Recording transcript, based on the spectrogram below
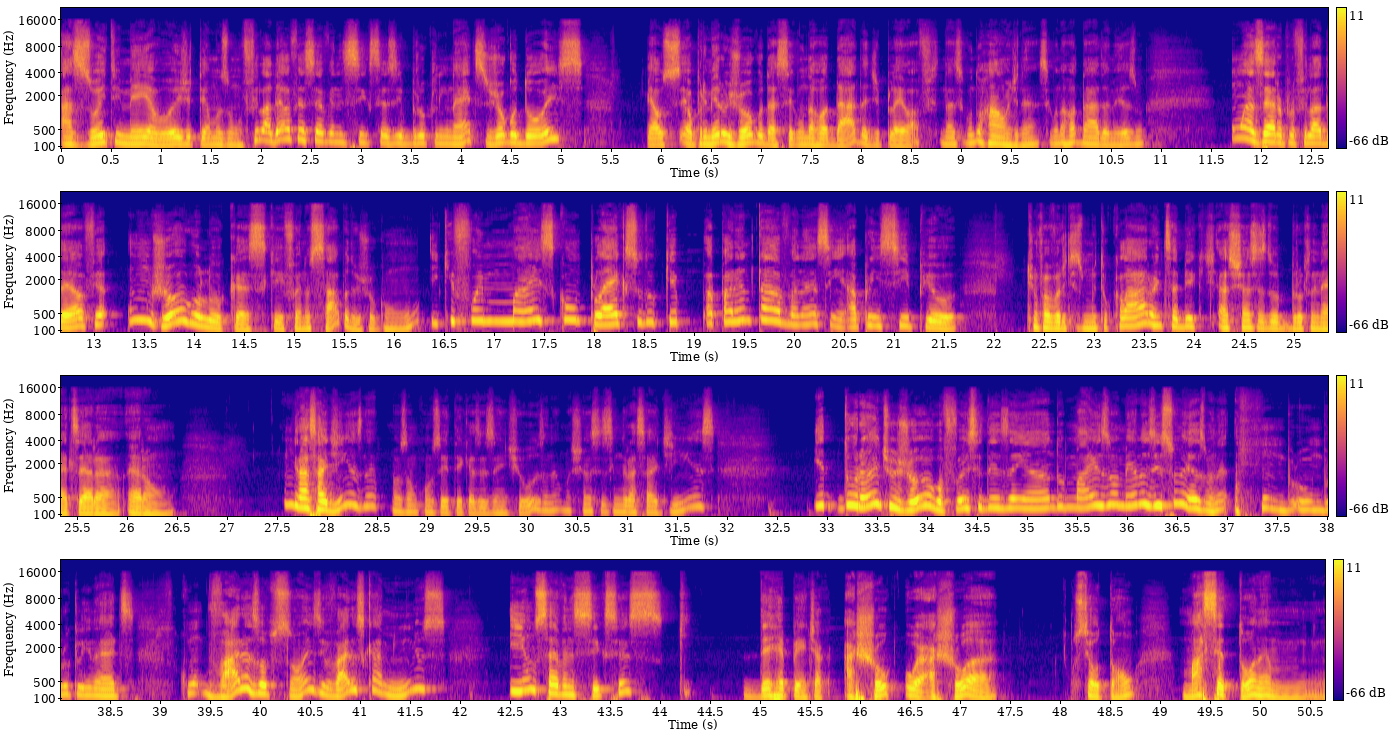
Às oito e meia hoje temos um Philadelphia 76ers e Brooklyn Nets, jogo 2. É o, é o primeiro jogo da segunda rodada de playoffs, né? Segundo round, né? Segunda rodada mesmo. 1 a 0 pro Philadelphia. Um jogo, Lucas, que foi no sábado, jogo 1, e que foi mais complexo do que aparentava, né? Assim, a princípio tinha um favoritismo muito claro, a gente sabia que as chances do Brooklyn Nets era, eram engraçadinhas, né? Mas é um conceito que às vezes a gente usa, né? Umas chances engraçadinhas. E durante o jogo foi se desenhando mais ou menos isso mesmo, né? Um, um Brooklyn Nets com várias opções e vários caminhos e um 76ers que de repente achou, achou a- o seu tom, macetou, né?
